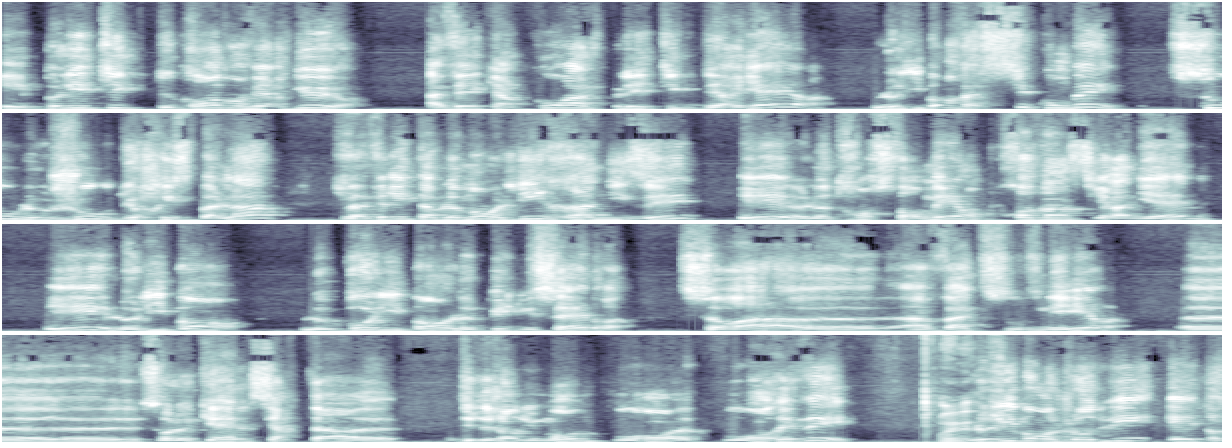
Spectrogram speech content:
et politique de grande envergure, avec un courage politique derrière, le Liban va succomber sous le joug du Hezbollah, qui va véritablement l'iraniser et le transformer en province iranienne. Et le Liban, le beau Liban, le pays du cèdre, sera euh, un vague souvenir euh, sur lequel certains euh, dirigeants du monde pourront rêver. Le Liban aujourd'hui est dans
